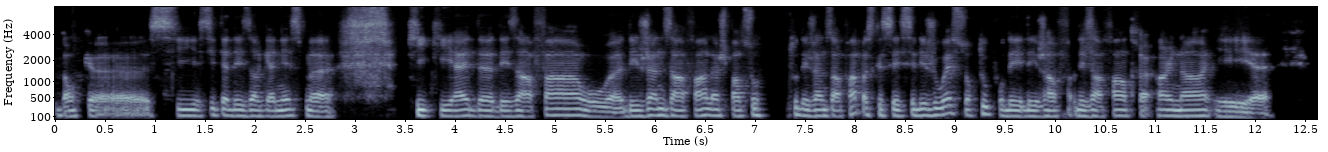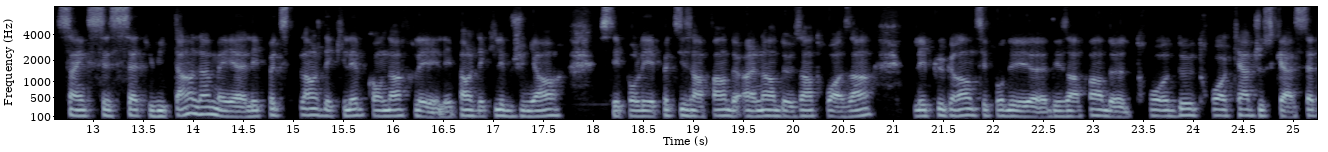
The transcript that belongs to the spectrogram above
donc, si, si tu as des organismes qui, qui aident des enfants ou des jeunes enfants, là, je parle surtout des jeunes enfants, parce que c'est des jouets surtout pour des, des, des, enfants entre 1 an et 5, 6, 7, 8 ans. Là, mais euh, les petites planches d'équilibre qu'on offre, les, planches d'équilibre junior, c'est pour les petits enfants de 1 an, 2 ans, 3 ans. Les plus grandes, c'est pour des, euh, des, enfants de 3, 2, 3, 4 jusqu'à 7,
